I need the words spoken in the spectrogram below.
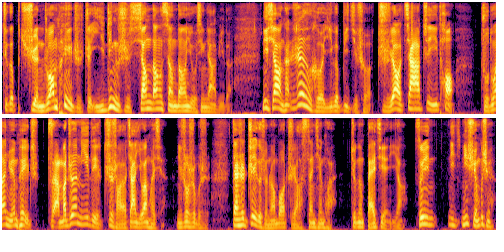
这个选装配置，这一定是相当相当有性价比的。你想想看，任何一个 B 级车，只要加这一套主动安全配置，怎么着你得至少要加一万块钱，你说是不是？但是这个选装包只要三千块，就跟白捡一样。所以你你选不选？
